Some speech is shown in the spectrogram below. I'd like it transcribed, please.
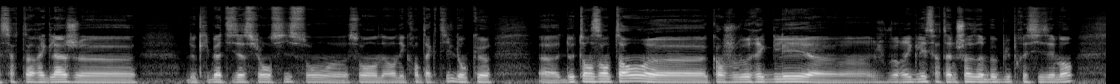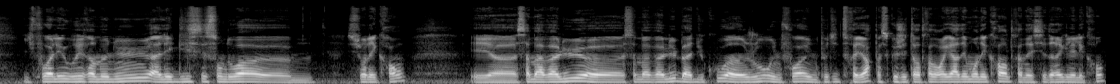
certains réglages de climatisation aussi sont, euh, sont en, écran tactile. Donc euh, euh, de temps en temps, quand je veux régler, je veux régler certaines choses un peu plus précisément, il faut aller ouvrir un menu, aller glisser son doigt sur l'écran. Et ça m'a valu, ça m'a valu bah, du coup un jour, une fois, une petite frayeur parce que j'étais en train de regarder mon écran, en train d'essayer de régler l'écran,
